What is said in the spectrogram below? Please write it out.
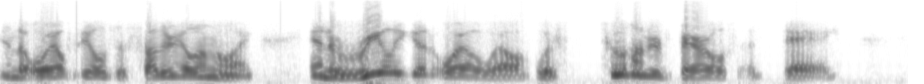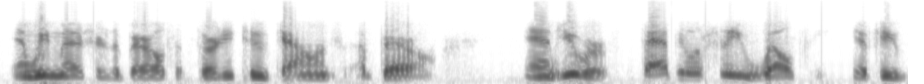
in the oil fields of southern Illinois, and a really good oil well was 200 barrels a day. And we measured the barrels at 32 gallons a barrel. And you were fabulously wealthy if you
